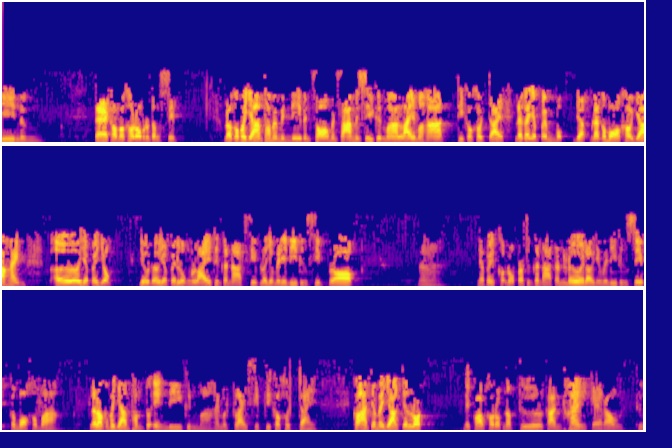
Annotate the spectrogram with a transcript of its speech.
ดีหนึ่งแต่เขามาเคารพเราต้องสิบเราก็พยายามทำให้มันดีเป็นสองเป็นสามเป็นสี่ขึ้นมาไล่มาหาที่เขาเข้าใจ แล้วก็อย่าไปบอกอย่าแล้วก็บอกเขาอย่าให้ เออ อย่าไปยกเดี๋ยวเราอย่าไปหลงไหลถึงขนาดสิบเรายังไม่ได้ดีถึงสิบหรอกนะอย่าไปเคารพเราถึงขนาดนั้นเลย เรายังไม่ดีถึงสิบก็บอกเขาบ้าง แล้วเราก็พยายามทำตัวเองดีขึ้นมา ให้มันใกล้สิบที่เขาเข้าใจเขาอาจจะไม่อยากจะลดในความเคารพนับถือการให้แก่เราถึง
